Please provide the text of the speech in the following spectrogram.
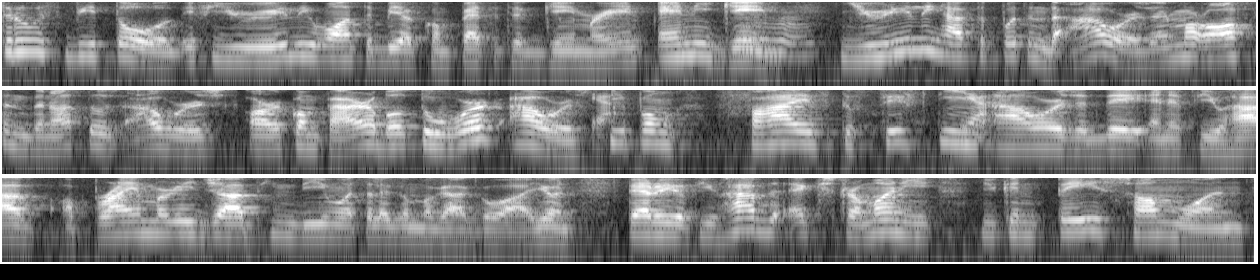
truth be told, if you really want to be a competitive gamer in any game, Mm-hmm. you really have to put in the hours, and more often than not, those hours are comparable to work hours. Yeah. Tipong 5 to 15 Yeah. hours a day. And if you have a primary job, hindi mo talaga magagawa yun. Pero if you have the extra money, you can pay someone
